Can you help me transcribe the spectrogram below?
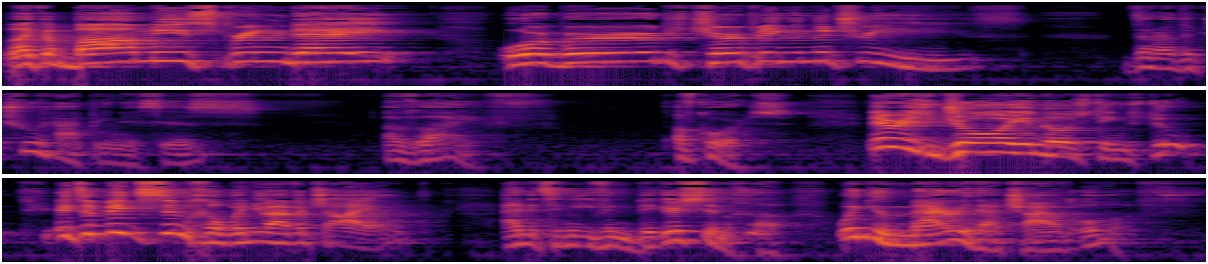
like a balmy spring day or birds chirping in the trees, that are the true happinesses of life. Of course, there is joy in those things too. It's a big simcha when you have a child, and it's an even bigger simcha when you marry that child off.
